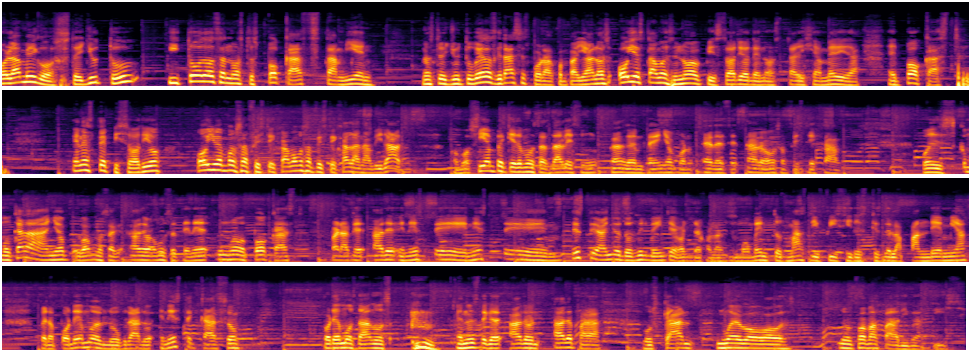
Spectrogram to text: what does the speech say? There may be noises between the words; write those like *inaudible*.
Hola amigos de YouTube y todos a nuestros podcasts también. Nuestros youtuberos, gracias por acompañarnos. Hoy estamos en un nuevo episodio de Nostalgia Mérida, el podcast. En este episodio, hoy vamos a festejar, vamos a festejar la Navidad. Como siempre queremos darles un gran empeño por el necesario, vamos a festejar pues como cada año pues vamos a, vamos a tener un nuevo podcast para que en este en este este año 2020 con los momentos más difíciles que es de la pandemia pero podemos lograrlo. En este caso podemos darnos *clears throat* en este para buscar nuevos nuevas formas para divertirse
